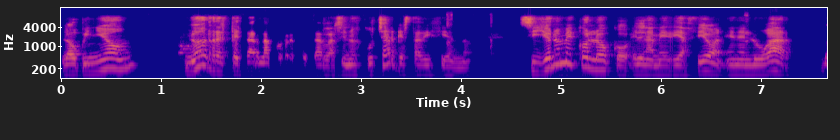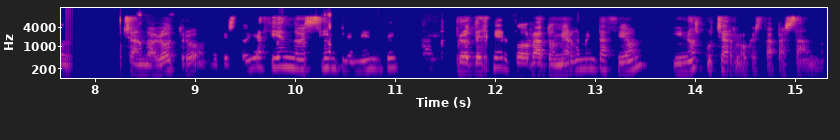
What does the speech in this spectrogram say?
La opinión no es respetarla por respetarla, sino escuchar qué está diciendo. Si yo no me coloco en la mediación, en el lugar escuchando al otro, lo que estoy haciendo es simplemente proteger todo el rato mi argumentación y no escuchar lo que está pasando.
